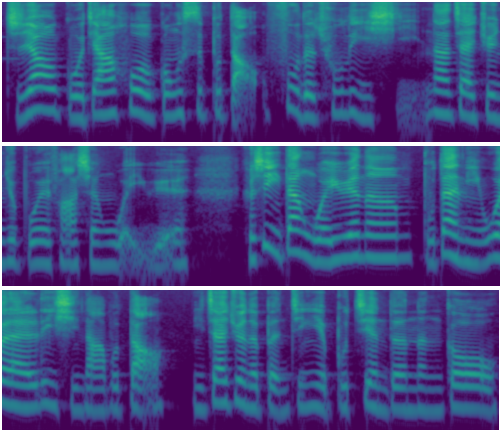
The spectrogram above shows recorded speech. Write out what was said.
只要国家或公司不倒，付得出利息，那债券就不会发生违约。可是，一旦违约呢，不但你未来的利息拿不到，你债券的本金也不见得能够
